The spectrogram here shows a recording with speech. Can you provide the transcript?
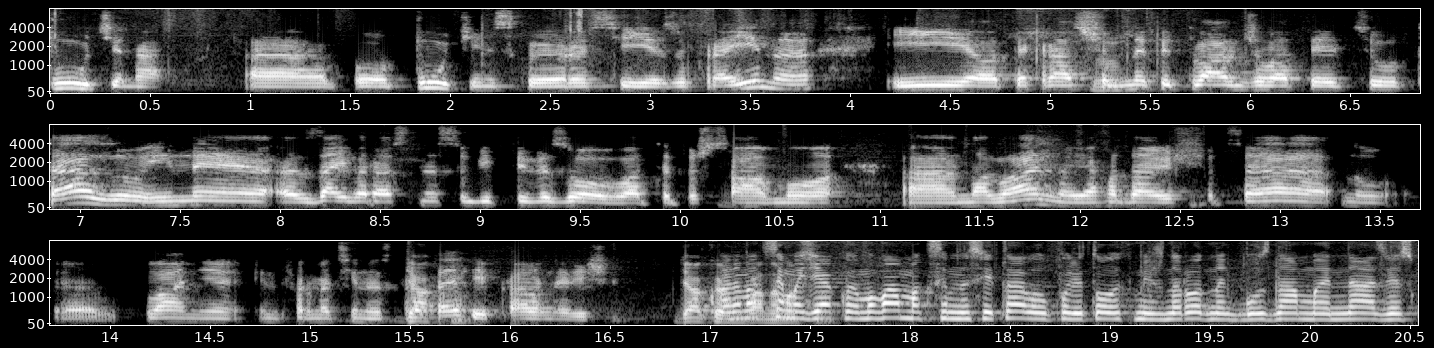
Путіна. Путінської Росії з Україною, і от якраз щоб не підтверджувати цю тезу і не зайвий раз не суб'єктивізовувати ту ж саму Навальну. Я гадаю, що це ну е, в плані інформаційної стратегії правильне рішення. Дякую, Пане Максиме, Максиме. дякуємо вам. Максим Несвітайло, політолог міжнародник, був з нами на зв'язку.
